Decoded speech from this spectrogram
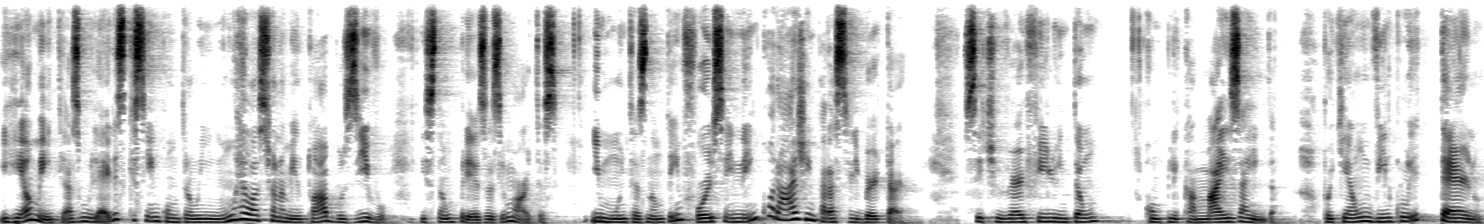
E realmente, as mulheres que se encontram em um relacionamento abusivo estão presas e mortas, e muitas não têm força e nem coragem para se libertar. Se tiver filho, então complica mais ainda, porque é um vínculo eterno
